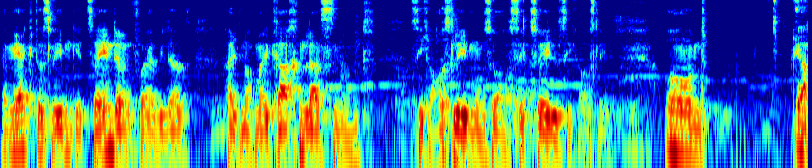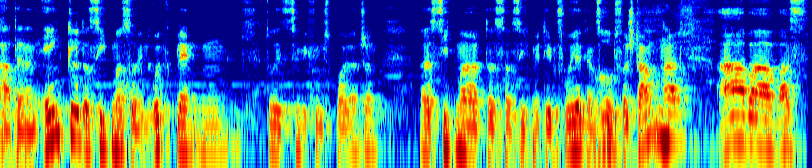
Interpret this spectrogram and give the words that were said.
er merkt, das Leben geht zu Ende und vorher will er halt nochmal krachen lassen und sich ausleben und so auch sexuell sich ausleben. Und er hat einen Enkel, das sieht man so in Rückblenden, ich tue jetzt ziemlich viel Spoilern schon, äh, sieht man, dass er sich mit dem früher ganz gut verstanden hat. Aber was,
